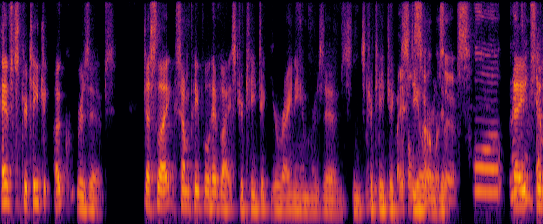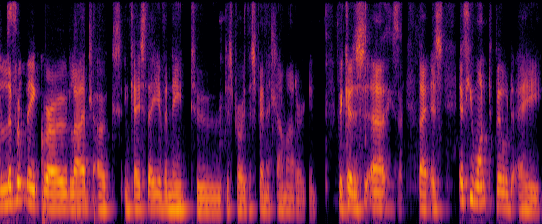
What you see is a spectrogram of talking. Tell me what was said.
have strategic oak reserves, Just like some people have like strategic uranium reserves and strategic Maple steel syrup reserves. reserves. Or They making ships. deliberately grow large oaks in case they ever need to destroy the Spanish Armada again. Because uh, like, it's, if you want to build a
